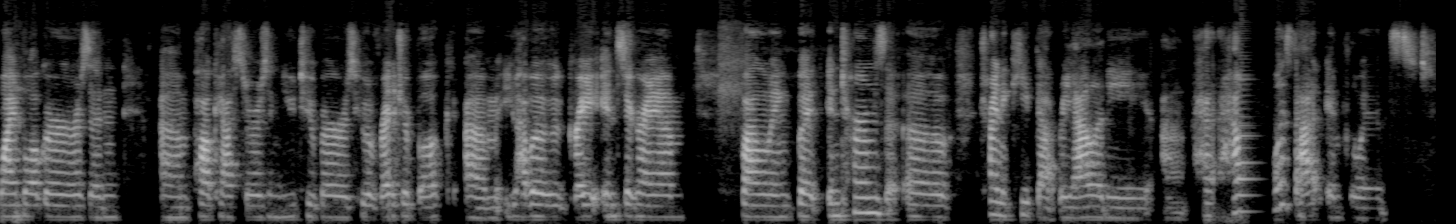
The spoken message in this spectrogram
wine bloggers and um, podcasters and YouTubers who have read your book. Um, you have a great Instagram following, but in terms of trying to keep that reality, um, how, how has that influenced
